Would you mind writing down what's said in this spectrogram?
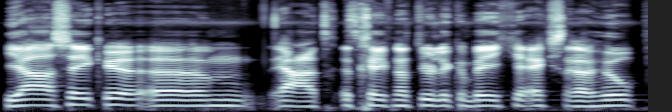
Ja, zeker. Um, ja, het, het, geeft natuurlijk een beetje extra hulp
